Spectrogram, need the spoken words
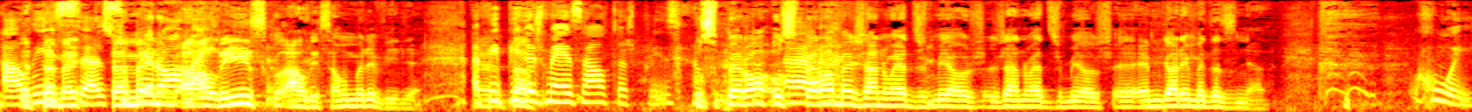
Alice, também, também a Alice, a Alice é uma maravilha. A pipi das meias altas, por exemplo. O super-homem super já não é dos meus, já não é dos meus, é melhor em meia desenhada. Rui,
